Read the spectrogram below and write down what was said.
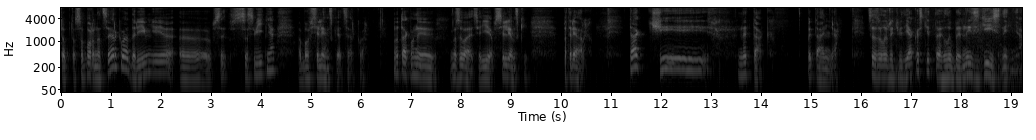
Тобто Соборна церква дорівнює е, Всесвітня або Вселенська церква. Ну так вони називаються, є Вселенський патріарх. Так чи не так? Питання. Це залежить від якості та глибини здійснення.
